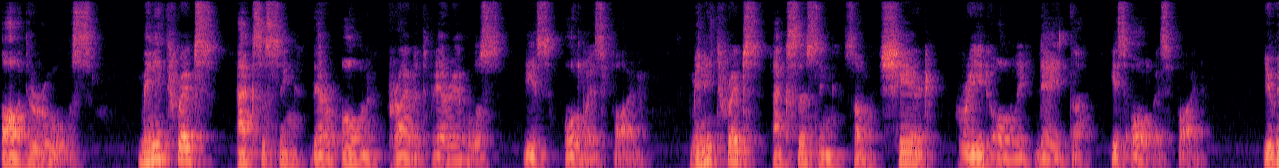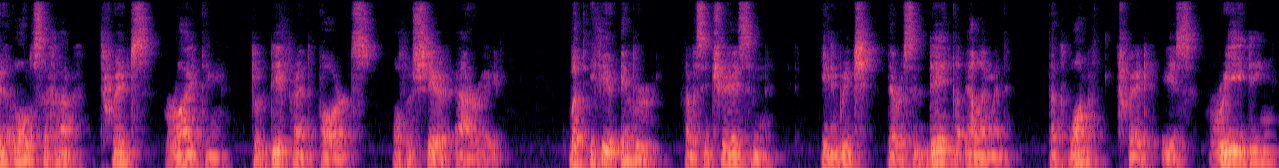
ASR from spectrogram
are the rules? Many threads accessing their own private variables is always fine. Many threads accessing some shared read-only data is always fine. You can also have threads writing to different parts of a shared array. But if you ever have a situation in which there is a data element that one thread is reading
